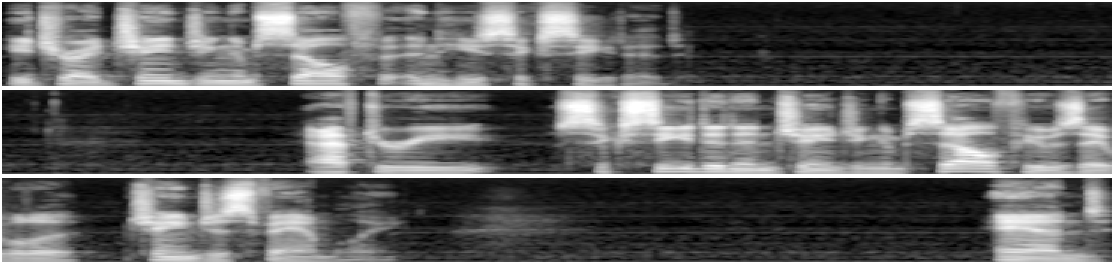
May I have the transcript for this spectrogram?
He tried changing himself and he succeeded. After he succeeded in changing himself, he was able to change his family. And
